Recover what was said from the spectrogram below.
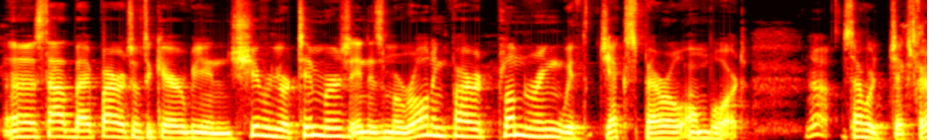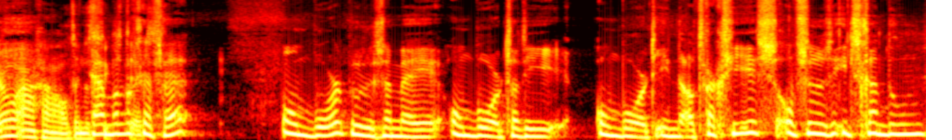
eh, staat bij Pirates of the Caribbean: Shiver your timbers in this marauding pirate plundering with Jack Sparrow on board. Ja. Dus daar wordt Jack Sparrow aangehaald in dat Ja, maar wacht even. hè. Onboard, bedoelen ze daarmee onboard dat hij onboard in de attractie is? Of zullen ze iets gaan doen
